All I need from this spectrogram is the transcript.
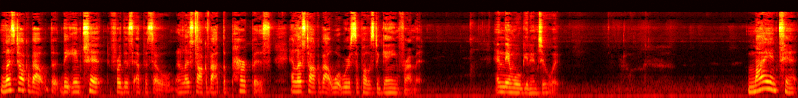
let's talk about the, the intent for this episode and let's talk about the purpose and let's talk about what we're supposed to gain from it. And then we'll get into it. My intent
